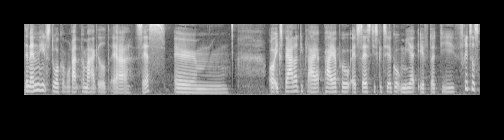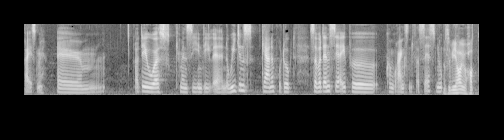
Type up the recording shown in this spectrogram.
Den anden helt store konkurrent på markedet er SAS. Um, og eksperter de peger på at SAS de skal til å gå mer efter de fritidsreisende. Um, og det er jo også kan man sige, en del av Norwegians kerneprodukt. Så hvordan ser I på konkurransen fra SAS nå? Altså, vi har jo hatt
